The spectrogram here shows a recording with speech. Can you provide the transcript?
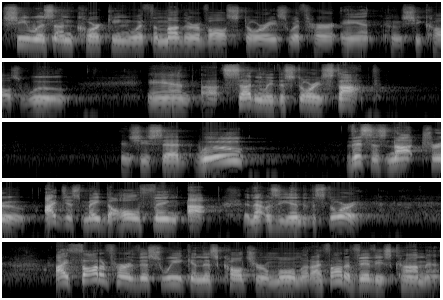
She was uncorking with the mother of all stories with her aunt, who she calls Woo. And uh, suddenly the story stopped. And she said, Woo, this is not true. I just made the whole thing up. And that was the end of the story. I thought of her this week in this cultural moment. I thought of Vivi's comment.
